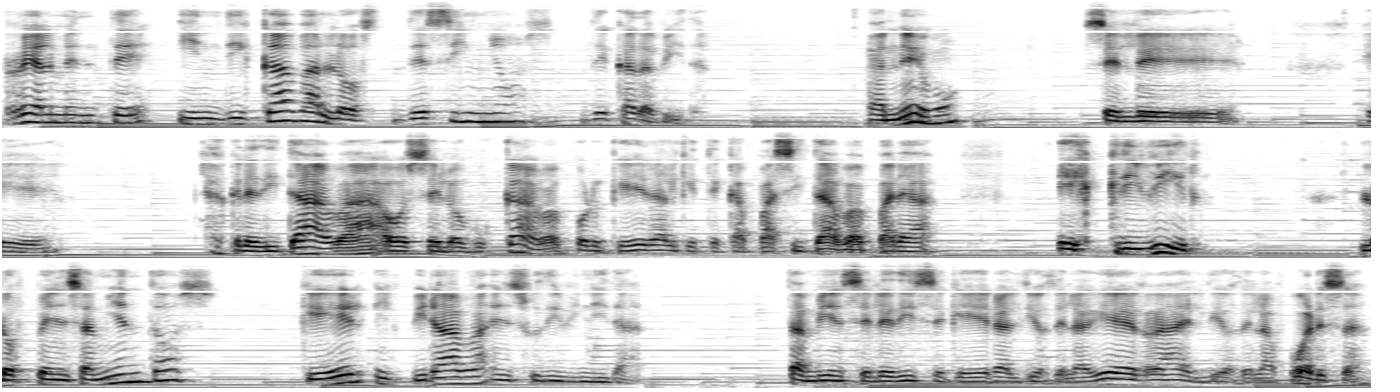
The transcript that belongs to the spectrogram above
realmente indicaba los designios de cada vida. A Nebo se le eh, acreditaba o se lo buscaba porque era el que te capacitaba para escribir los pensamientos que él inspiraba en su divinidad. También se le dice que era el dios de la guerra, el dios de la fuerza,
